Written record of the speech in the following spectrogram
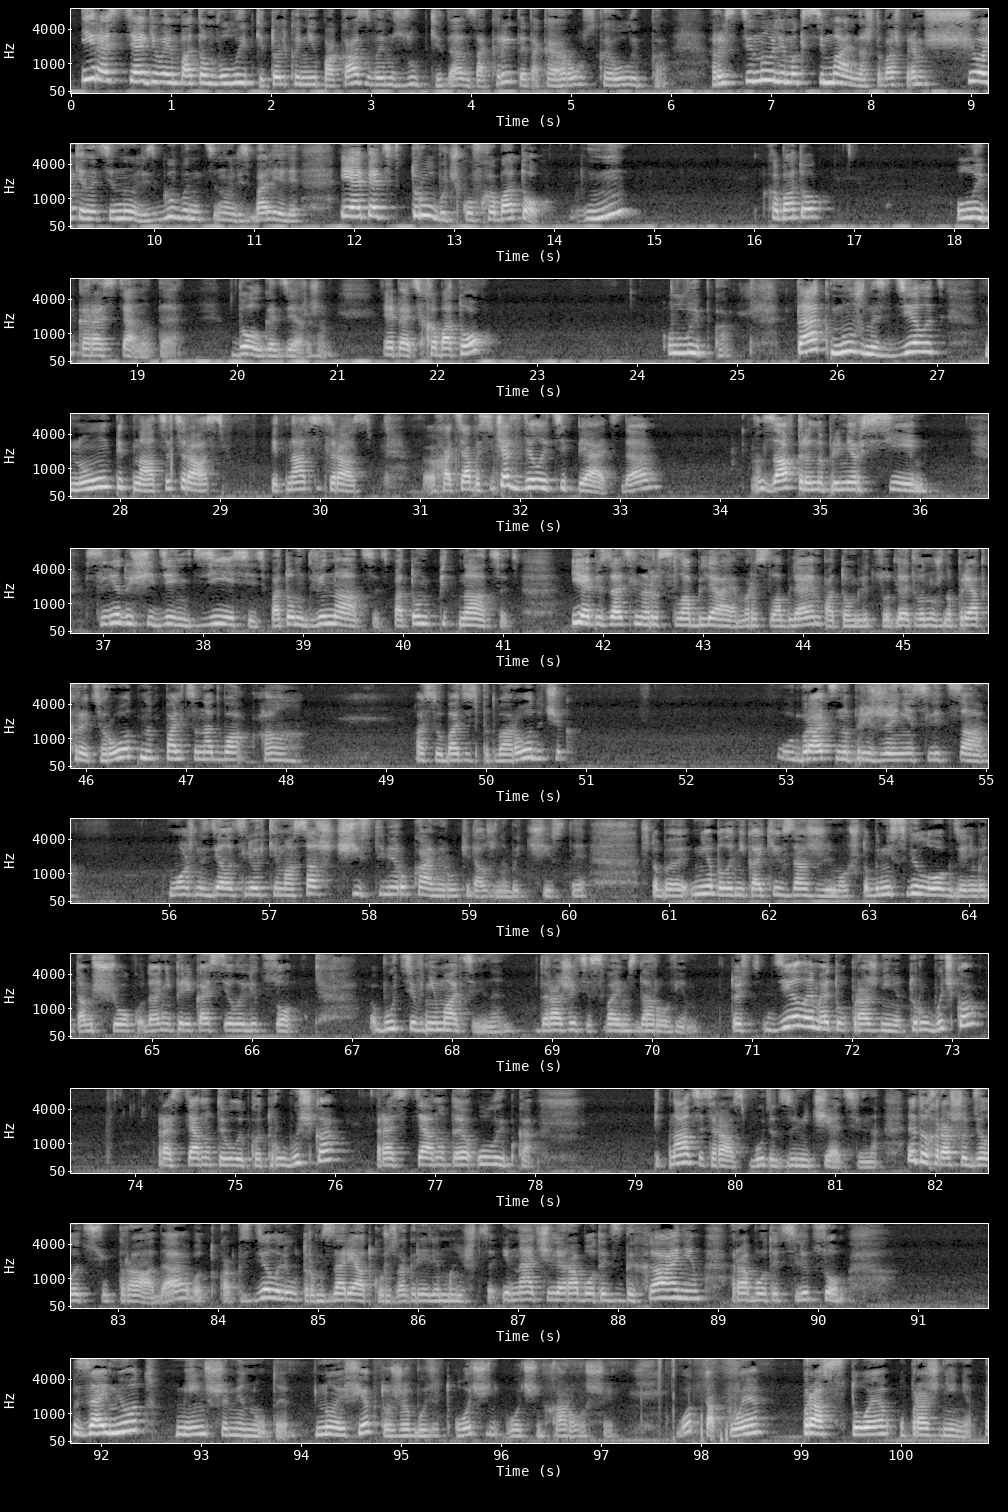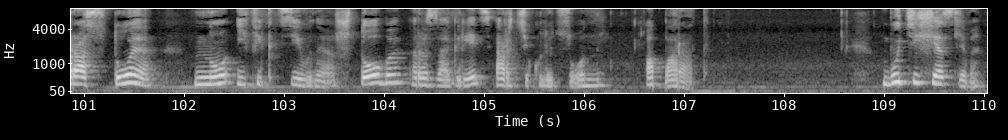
и растягиваем потом в улыбке, только не показываем зубки, да, закрытая такая русская улыбка. Растянули максимально, чтобы аж прям щеки натянулись, губы натянулись, болели. И опять в трубочку, в хоботок. Хоботок. Улыбка растянутая. Долго держим. И опять хоботок, улыбка. Так нужно сделать, ну, 15 раз. 15 раз. Хотя бы сейчас сделайте 5, да? Завтра, например, 7. Следующий день 10, потом 12, потом 15. И обязательно расслабляем. Расслабляем потом лицо. Для этого нужно приоткрыть рот на пальцы на два. А, освободить подбородочек убрать напряжение с лица. Можно сделать легкий массаж чистыми руками, руки должны быть чистые, чтобы не было никаких зажимов, чтобы не свело где-нибудь там щеку, да, не перекосило лицо. Будьте внимательны, дорожите своим здоровьем. То есть делаем это упражнение трубочка, растянутая улыбка, трубочка, растянутая улыбка. 15 раз будет замечательно. Это хорошо делать с утра, да, вот как сделали утром зарядку, разогрели мышцы и начали работать с дыханием, работать с лицом. Займет меньше минуты, но эффект уже будет очень-очень хороший. Вот такое простое упражнение. Простое, но эффективное, чтобы разогреть артикуляционный аппарат. Будьте счастливы!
